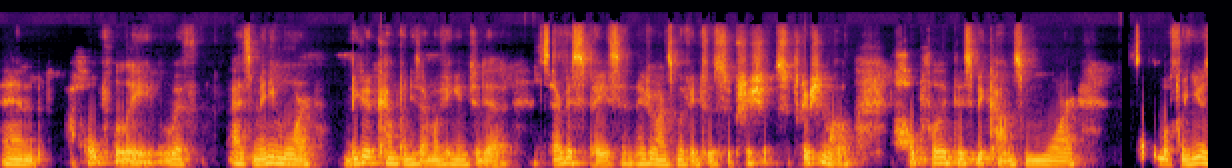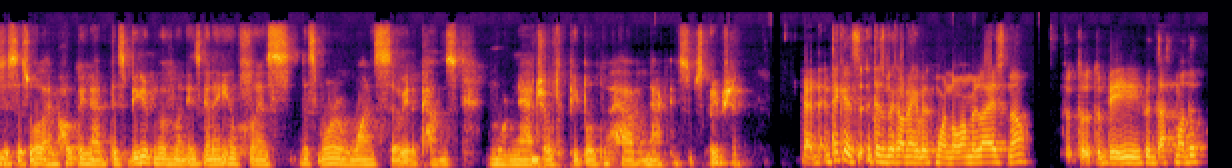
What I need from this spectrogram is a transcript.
And hopefully, with as many more bigger companies are moving into the service space and everyone's moving to the subscription subscription model, hopefully this becomes more acceptable for users as well. I'm hoping that this bigger movement is going to influence the smaller ones so it becomes more natural to people to have an active subscription. Yeah, I think it's, it is becoming a bit more normalized now to, to, to be with that model.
